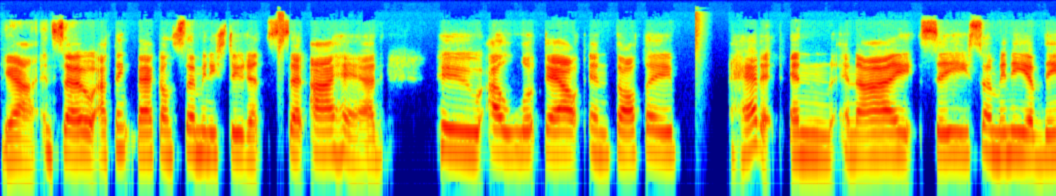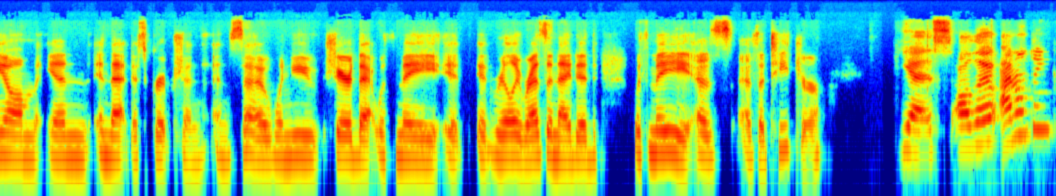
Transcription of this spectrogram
Yeah. And so I think back on so many students that I had who I looked out and thought they had it and and i see so many of them in in that description and so when you shared that with me it it really resonated with me as as a teacher. Yes although i don't think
